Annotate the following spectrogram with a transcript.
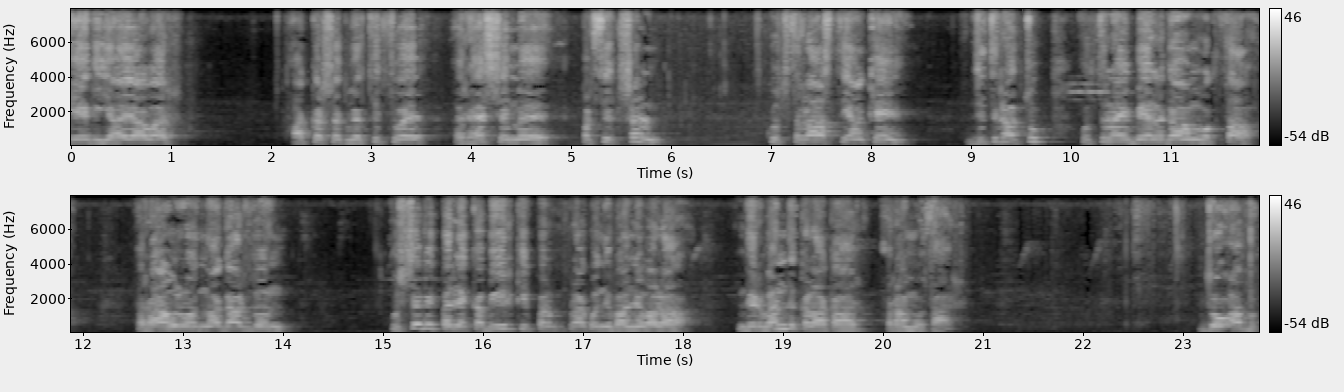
एक यायावर आकर्षक व्यक्तित्व रहस्यमय प्रशिक्षण, कुछ तलाशती आँखें, जितना चुप उतना ही बेलगाम वक्ता, राहुल और नागार्जुन, उससे भी पहले कबीर की परंपरा को निभाने वाला निर्बंध कलाकार राम अवतार, जो अब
